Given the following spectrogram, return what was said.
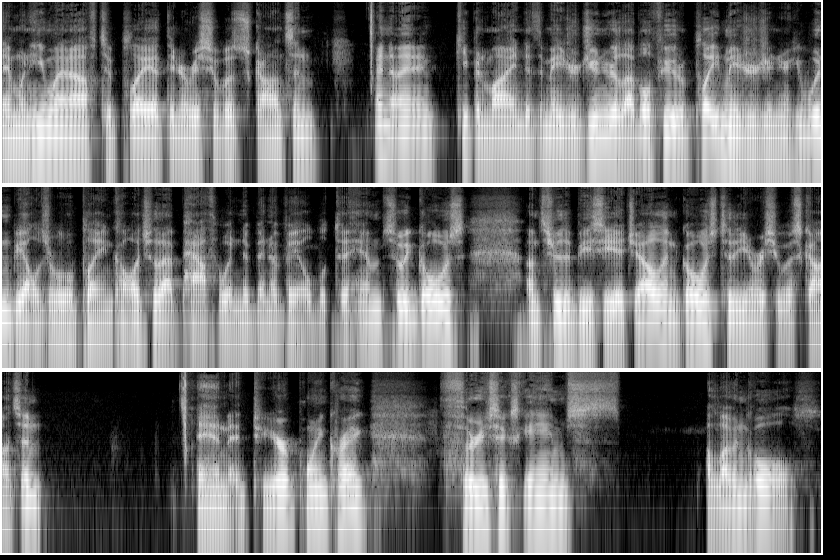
And when he went off to play at the University of Wisconsin, and, and keep in mind at the major junior level, if he would have played major junior, he wouldn't be eligible to play in college. So that path wouldn't have been available to him. So he goes um, through the BCHL and goes to the University of Wisconsin. And to your point, Craig, 36 games, 11 goals.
